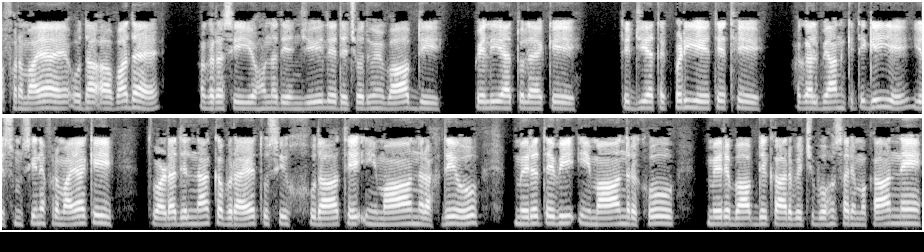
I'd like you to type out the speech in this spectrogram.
ਫਰਮਾਇਆ ਹੈ, ਉਹਦਾ ਆਵਾਦਾ ਹੈ, ਅਗਰ ਅਸੀਂ ਯਹੋਨਾ ਦੀ ਅੰਜੀਲ ਦੇ 14ਵੇਂ ਬਾਬ ਦੀ ਪਹਿਲੀ ਆਇਤ ਤੋਂ ਲੈ ਕੇ ਤੀਜੀ ਆਇਤ ਤੱਕ ਪੜ੍ਹੀਏ ਤੇ ਇਥੇ ਅਗਲ ਬਿਆਨ ਕੀਤੀ ਗਈ ਹੈ, ਯਿਸੂ ਮਸੀਹ ਨੇ ਫਰਮਾਇਆ ਕਿ ਤੁਹਾਡਾ ਦਿਲ ਨਾ ਘਬਰਾਏ, ਤੁਸੀਂ ਖੁਦਾ ਤੇ ਈਮਾਨ ਰੱਖਦੇ ਹੋ, ਮੇਰੇ ਤੇ ਵੀ ਈਮਾਨ ਰੱਖੋ, ਮੇਰੇ ਬਾਪ ਦੇ ਘਰ ਵਿੱਚ ਬਹੁਤ ਸਾਰੇ ਮਕਾਨ ਨੇ,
